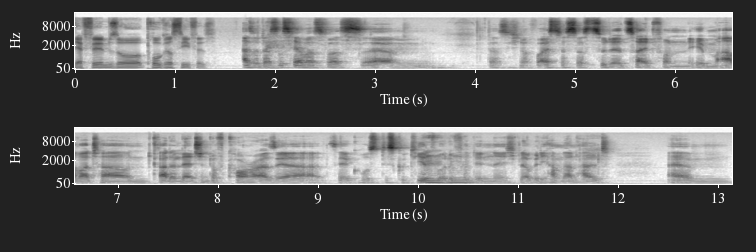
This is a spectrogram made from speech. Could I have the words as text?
der Film so progressiv ist. Also das ist ja was, was ähm, dass ich noch weiß, dass das zu der Zeit von eben Avatar und gerade Legend of Korra sehr, sehr groß diskutiert mhm. wurde von denen. Ne? Ich glaube, die haben dann halt ähm,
